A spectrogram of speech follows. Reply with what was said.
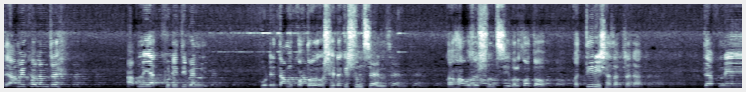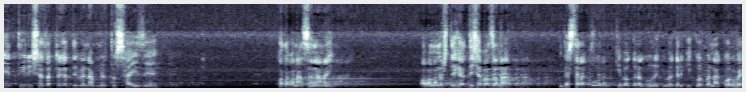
তে আমি কইলাম যে আপনি এক খুঁটি দিবেন খুঁটির দাম কত সেটা কি শুনছেন? কয় হা শুনছি। বল কত? তিরিশ হাজার টাকা। তে আপনি তিরিশ হাজার টাকা দিবেন আপনার তো সাইজে। কথা কোনো আছে না নাই? অবা মানুষ দেখে দিশা বাজা না। বেচারা কোন কিবা করে ঘুরে, কিবা করে কি করবে, না করবে?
